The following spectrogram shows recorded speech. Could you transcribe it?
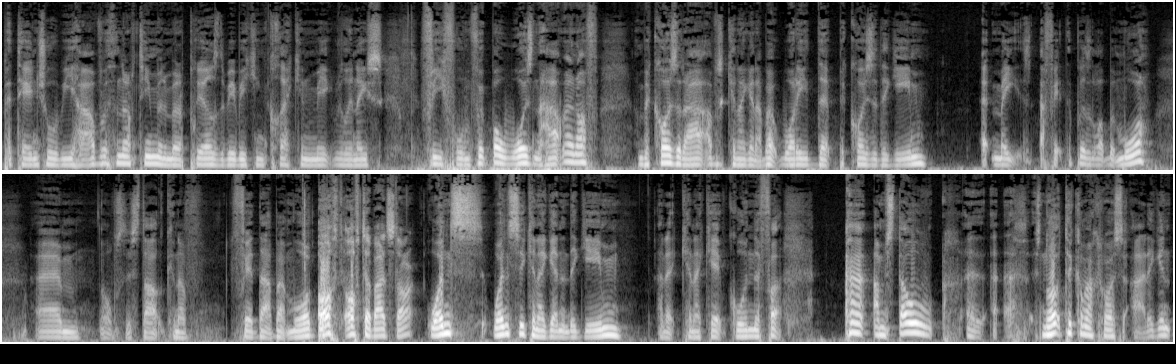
potential we have within our team, and our players, the way we can click and make really nice free flowing football, wasn't happening enough. And because of that, I was kind of getting a bit worried that because of the game, it might affect the players a little bit more. Um, obviously, start kind of fed that a bit more. But Off, off to a bad start. once once they kind of get into the game and it kind of kept going, the I'm still. Uh, uh, it's not to come across arrogant,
